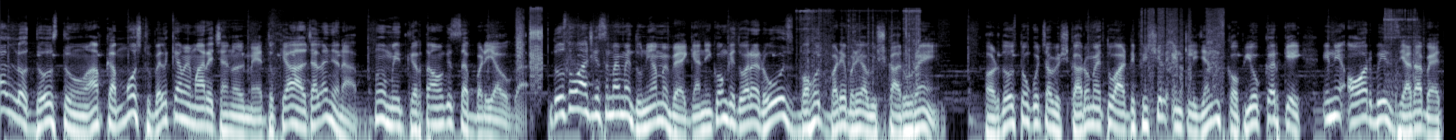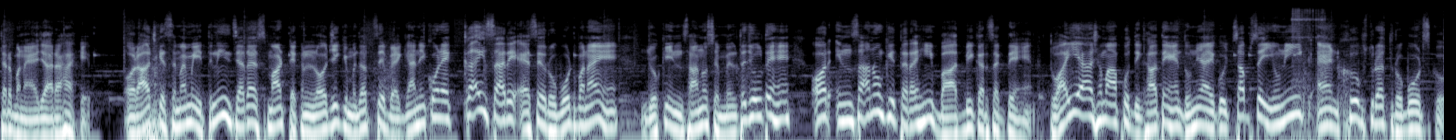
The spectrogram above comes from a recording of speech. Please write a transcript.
हेलो दोस्तों, आपका मोस्ट वेलकम है हमारे चैनल में। तो क्या हाल चाल है जनाब? उम्मीद करता हूँ कि सब बढ़िया होगा। दोस्तों, आज के समय में दुनिया में वैज्ञानिकों के द्वारा रोज बहुत बड़े बड़े आविष्कार हो रहे हैं। और दोस्तों, कुछ आविष्कारों में तो आर्टिफिशियल इंटेलिजेंस का उपयोग करके इन्हें और भी ज़्यादा बेहतर बनाया जा रहा है। और आज के समय में इतनी ज़्यादा स्मार्ट टेक्नोलॉजी की मदद से वैज्ञानिकों ने कई सारे ऐसे रोबोट बनाए हैं जो कि इंसानों से मिलते जुलते हैं और इंसानों की तरह ही बात भी कर सकते हैं। तो आइए आज हम आपको दिखाते हैं दुनिया के कुछ सबसे यूनिक एंड खूबसूरत रोबोट्स को।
